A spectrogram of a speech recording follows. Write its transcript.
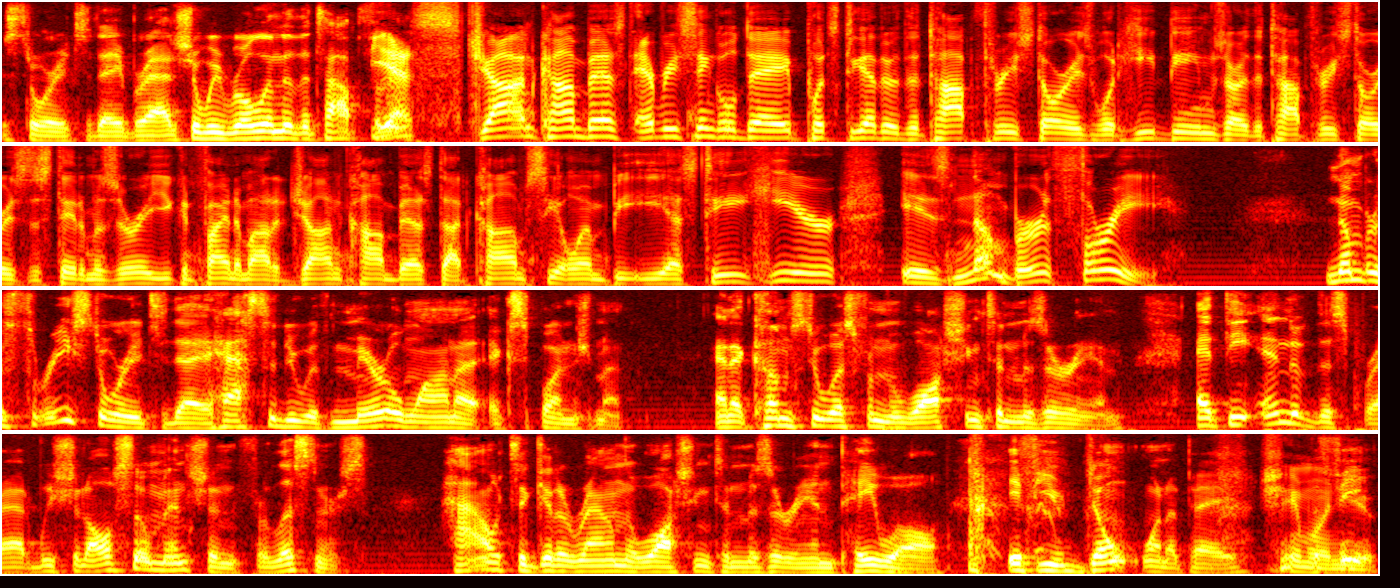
story today, Brad. Should we roll into the top three? Yes. John Combest every single day puts together the top three stories, what he deems are the top three stories of the state of Missouri. You can find him out at johncombest.com, C O M B E S T. Here is number three. Number three story today has to do with marijuana expungement and it comes to us from the Washington Missourian. At the end of this, Brad, we should also mention for listeners how to get around the Washington Missourian paywall if you don't want to pay. Shame on fee. you.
